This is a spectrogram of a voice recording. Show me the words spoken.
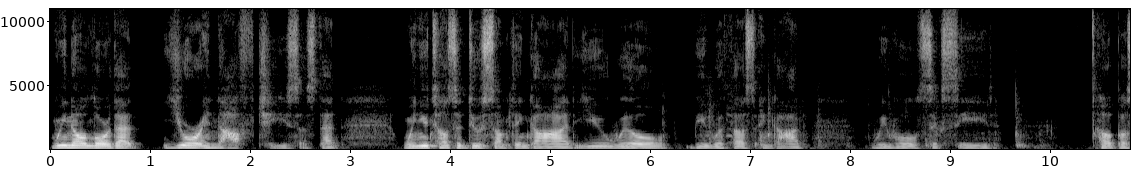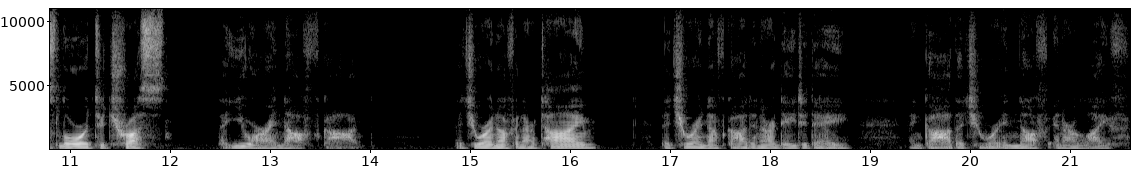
we know, Lord, that you're enough, Jesus, that when you tell us to do something, God, you will be with us, and God, we will succeed. Help us, Lord, to trust that you are enough, God. that you are enough in our time, that you are enough, God, in our day to day, and God, that you are enough in our life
